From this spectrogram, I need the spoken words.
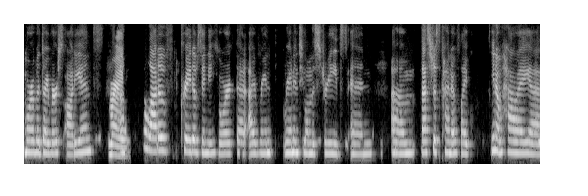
more of a diverse audience. Right. Um, a lot of creatives in New York that I ran ran into on the streets, and um, that's just kind of like you know how I uh,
